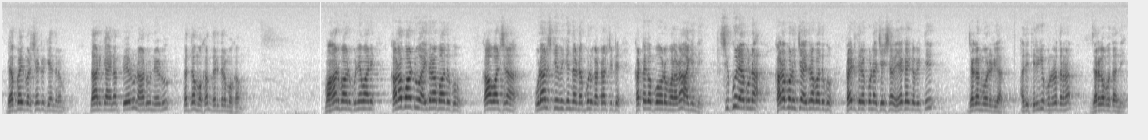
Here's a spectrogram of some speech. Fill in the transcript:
డెబ్బై పర్సెంట్ కేంద్రం. దానికి ఆయన పేరు నాడు నేడు పెద్ద ముఖం దరిద్ర ముఖం. మహానుభావుని పుణ్యమాని కడపాటు హైదరాబాదుకు కావాల్సిన ఉడాన్ స్కీమ్ కింద డబ్బులు కట్టాల్సి కట్టకపోవడం వలన ఆగింది. సిగ్గు లేకుండా కడప నుంచి హైదరాబాద్కు ఫ్లైట్ తిరగకుండా చేసిన ఏకైక వ్యక్తి జగన్మోహన్ రెడ్డి గారు. అది తిరిగి పునరుద్ధరణ జరగబోతోంది.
